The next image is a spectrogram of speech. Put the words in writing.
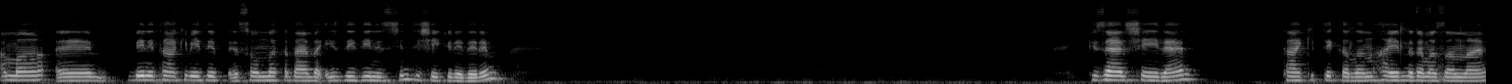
Ama e, beni takip edip e, sonuna kadar da izlediğiniz için teşekkür ederim. Güzel şeyler. Takipte kalın. Hayırlı Ramazanlar.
